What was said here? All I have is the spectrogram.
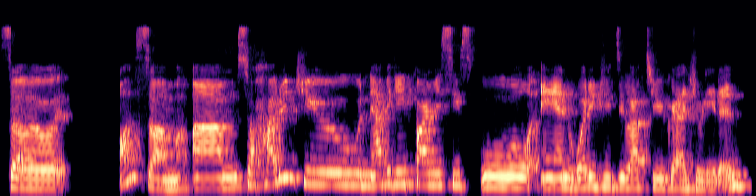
So awesome. Um, so, how did you navigate pharmacy school and what did you do after you graduated?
